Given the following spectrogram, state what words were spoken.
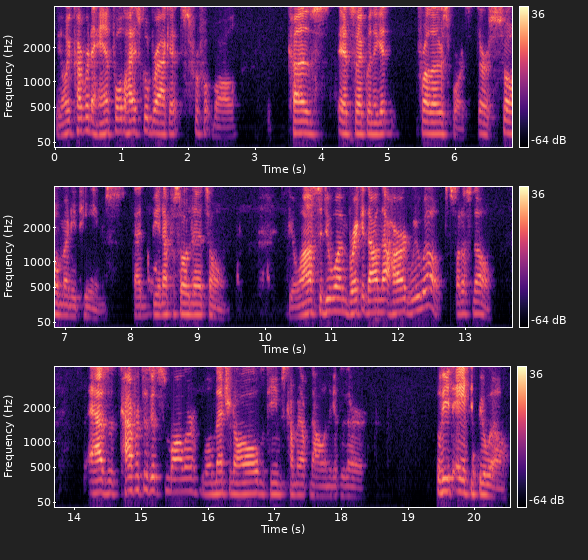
We only covered a handful of the high school brackets for football because it's like when they get for other sports. There are so many teams. That'd be an episode in its own. If you want us to do one, break it down that hard, we will. Just let us know. As the conferences get smaller, we'll mention all the teams coming up now when they get to their elite eight, if you will.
